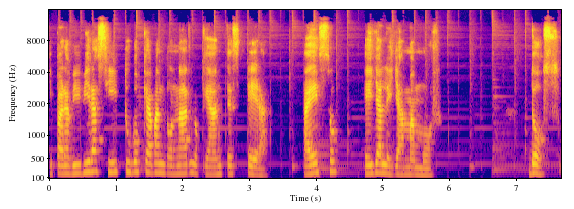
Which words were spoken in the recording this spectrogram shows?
y para vivir así tuvo que abandonar lo que antes era. A eso ella le llama amor. 2.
